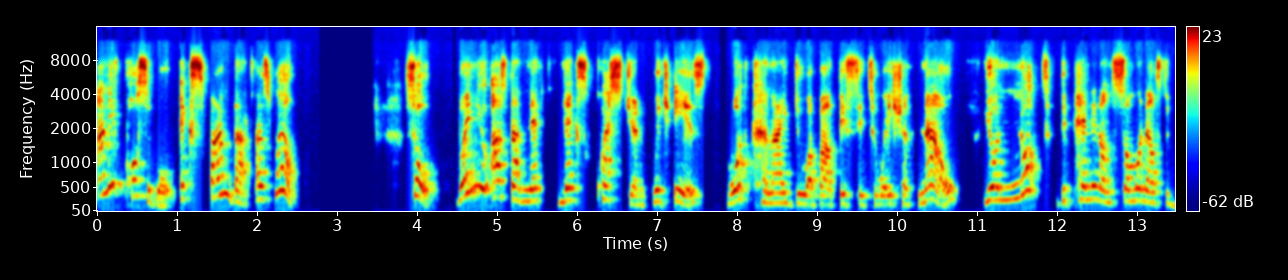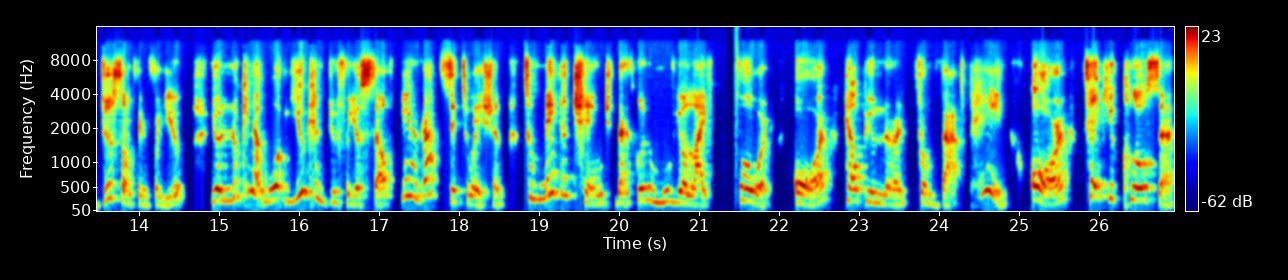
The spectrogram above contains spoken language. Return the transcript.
And if possible, expand that as well. So when you ask that next, question, which is, what can I do about this situation now? You're not depending on someone else to do something for you. You're looking at what you can do for yourself in that situation to make a change that's going to move your life forward or help you learn from that pain or take you closer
